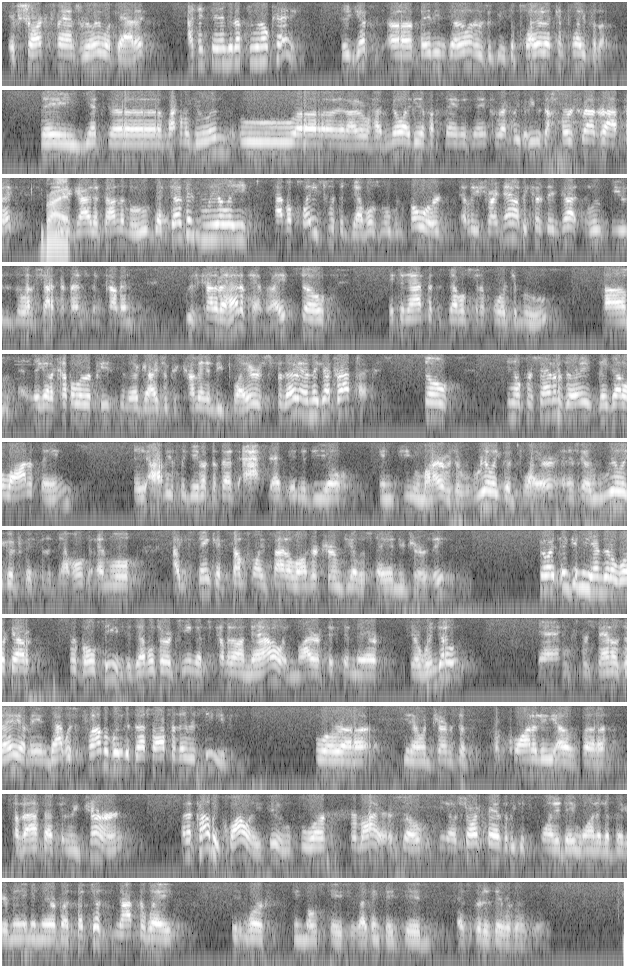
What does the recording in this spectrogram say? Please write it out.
if Sharks fans really look at it, I think they ended up doing okay. They get uh, Fabian Zetterlund, who's a, who's a player that can play for them. They get uh, Michael McDougall, who, uh, and I don't have no idea if I'm saying his name correctly, but he was a first-round draft pick. Right. He's a guy that's on the move that doesn't really have a place with the Devils moving forward, at least right now, because they've got Luke Hughes as a left shot defenseman coming, who's kind of ahead of him, right? So it's an asset the Devils can afford to move. Um, they got a couple other pieces in there, guys who could come in and be players for them, and they got draft picks. So, you know, for San Jose, they got a lot of things. They obviously gave up the best asset in the deal in Timo Meier, who's a really good player and is got a really good fit for the Devils, and will, I think, at some point sign a longer-term deal to stay in New Jersey. So I think in the end it'll work out for both teams. The Devils are a team that's coming on now, and Meier fits in their their window. And for San Jose, I mean, that was probably the best offer they received for, uh, you know, in terms of, of quantity of uh, of assets in return, and probably quality too for for Meier. So, you know, Shark fans will be disappointed they wanted a bigger name in there, but but just not the way it works in most cases. I think they did as good as they were going to do.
